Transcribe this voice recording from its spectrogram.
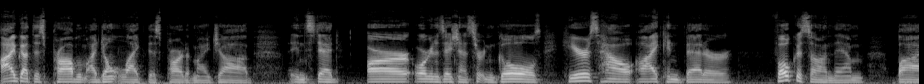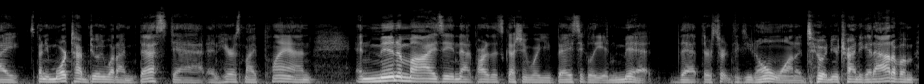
I've got this problem, I don't like this part of my job. Instead, our organization has certain goals. Here's how I can better focus on them by spending more time doing what I'm best at, and here's my plan, and minimizing that part of the discussion where you basically admit that there's certain things you don't want to do and you're trying to get out of them,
